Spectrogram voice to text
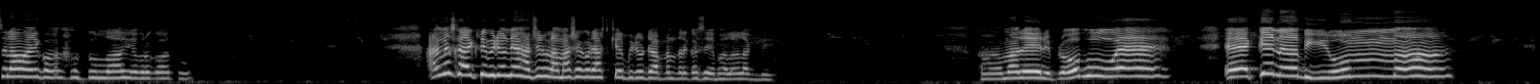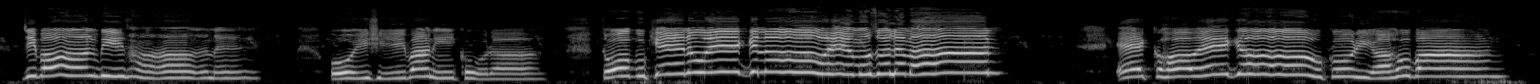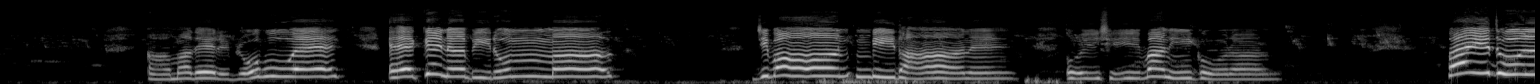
আসসালামু আলাইকুম রহমতুল্লাহ বরকাত আমি আজকে আরেকটি ভিডিও নিয়ে হাজির হলাম। আশা করি আজকের ভিডিওটি আপনাদের কাছে ভালো লাগবে। আমাদের প্রভু এক, জীবন বিধানে ওই শিবানী করা তবু কেন এক মুসলমান? এক হয়ে গেও করি আহ্বান। আমাদের প্রভু এক এক নবীর জীবন বিধানে ওই শিবানী কোরআন। বাইতুল্লাহ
